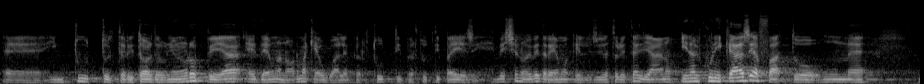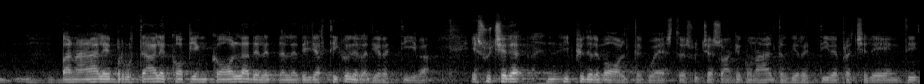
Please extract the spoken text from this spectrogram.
eh, in tutto il territorio dell'Unione Europea ed è una norma che è uguale per tutti, per tutti i paesi. Invece noi vedremo che il legislatore italiano in alcuni casi ha fatto un banale, brutale copia e incolla delle, delle, degli articoli della direttiva e succede il più delle volte questo, è successo anche con altre direttive precedenti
